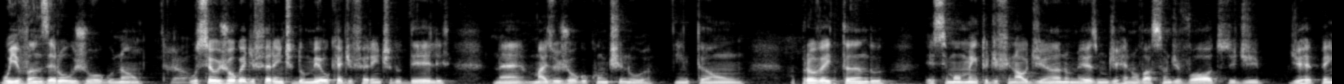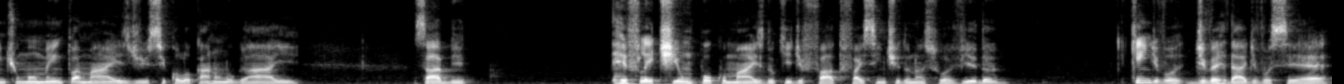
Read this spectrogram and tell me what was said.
o Ivan zerou o jogo. Não. não. O seu jogo é diferente do meu, que é diferente do dele, né? mas o jogo continua. Então, aproveitando esse momento de final de ano mesmo, de renovação de votos e de, de repente, um momento a mais de se colocar num lugar e, sabe, refletir um pouco mais do que de fato faz sentido na sua vida, quem de, de verdade você é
